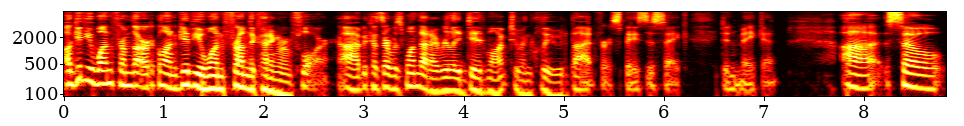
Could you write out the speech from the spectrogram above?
I'll give you one from the article and give you one from the cutting room floor uh, because there was one that I really did want to include, but for space's sake, didn't make it. Uh, so,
